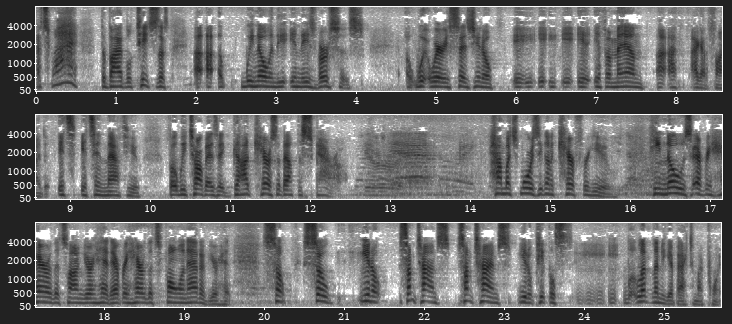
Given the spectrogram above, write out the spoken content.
That's why the Bible teaches us. Uh, uh, we know in, the, in these verses where he says, you know, if a man, I, I got to find it. It's, it's in Matthew. But we talk about it, that God cares about the sparrow. How much more is he going to care for you? He knows every hair that's on your head, every hair that's fallen out of your head. So, so you know, sometimes, sometimes, you know, people. Let, let me get back to my point.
